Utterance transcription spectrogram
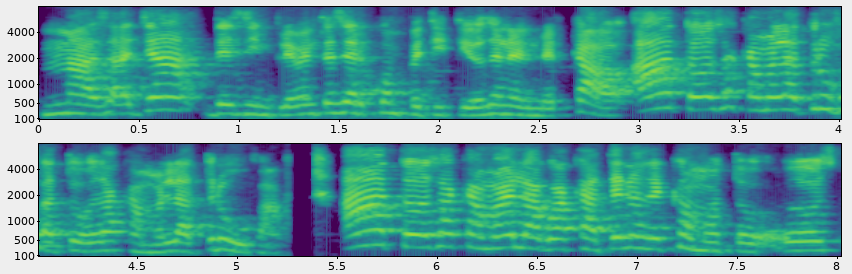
más allá de simplemente ser competitivos en el mercado. Ah, todos sacamos la trufa, todos sacamos la trufa. Ah, todos sacamos el aguacate, no sé cómo, todos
